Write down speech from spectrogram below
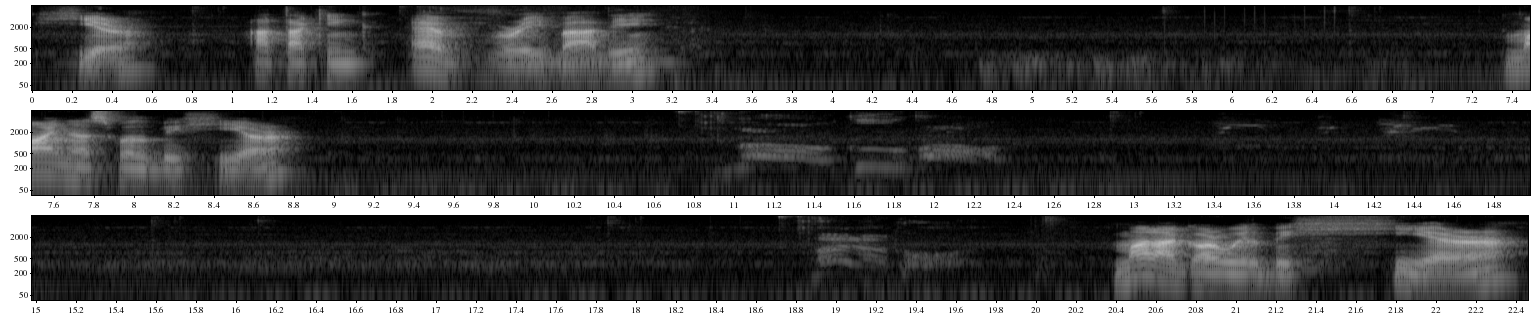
here, attacking everybody. minus will be here. Malagor will be here.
